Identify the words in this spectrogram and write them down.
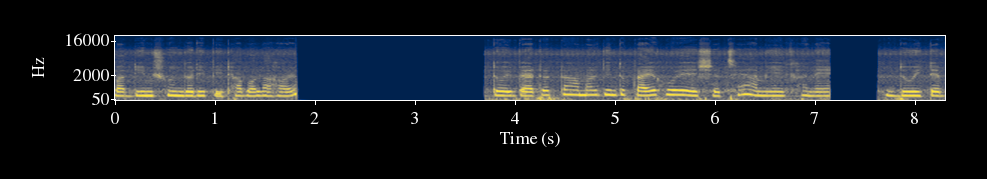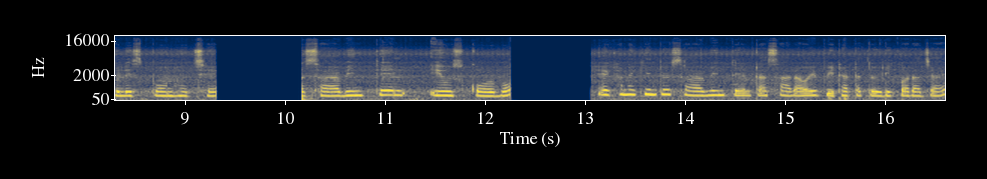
বা ডিম সুন্দরী পিঠা বলা হয়। তো এই ব্যাটারটা আমার কিন্তু প্রায় হয়ে এসেছে। আমি এখানে দুই টেবিল স্পুন হচ্ছে সয়াবিন তেল ইউজ করব। এখানে কিন্তু সয়াবিন তেলটা ছাড়াও এই পিঠাটা তৈরি করা যায়।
